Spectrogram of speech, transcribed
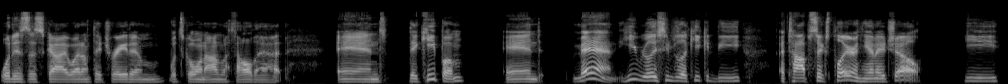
what is this guy? Why don't they trade him? What's going on with all that? And they keep him And man, he really seems like he could be a top six player in the NHL. He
